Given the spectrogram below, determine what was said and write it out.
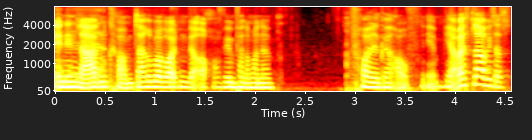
in den ja, Laden ja. kommt. Darüber wollten wir auch auf jeden Fall nochmal eine Folge aufnehmen. Ja, aber jetzt glaube ich, dass,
